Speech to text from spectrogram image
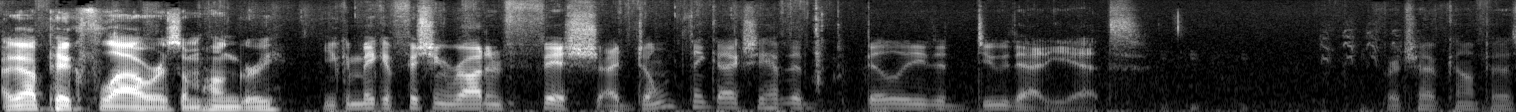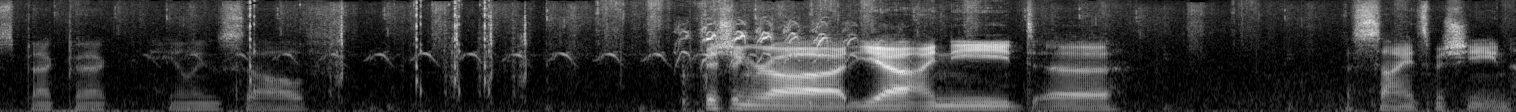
I got to pick flowers. I'm hungry. You can make a fishing rod and fish. I don't think I actually have the ability to do that yet. Bird trap, compass, backpack, healing salve. Fishing rod. Yeah, I need uh, a science machine.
